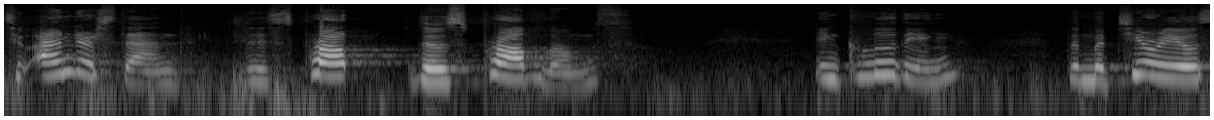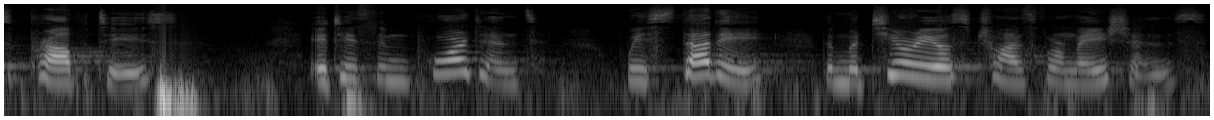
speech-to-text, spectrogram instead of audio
To understand prop- those problems, including the material's properties, it is important we study the material's transformations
